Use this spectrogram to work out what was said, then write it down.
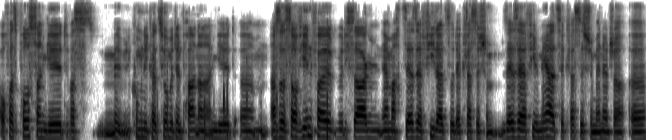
auch was Post angeht, was mit Kommunikation mit den Partnern angeht. Ähm, also das ist auf jeden Fall, würde ich sagen, er macht sehr, sehr viel als so der klassische, sehr, sehr viel mehr als der klassische Manager, äh,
